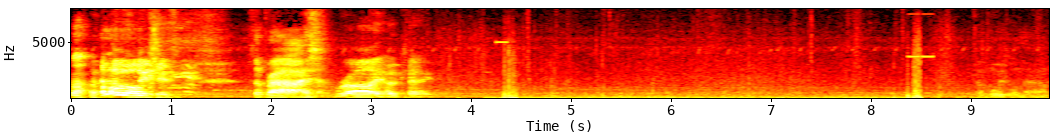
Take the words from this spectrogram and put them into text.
Oh, bitches! Surprise! Right. Okay. I've always worn that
